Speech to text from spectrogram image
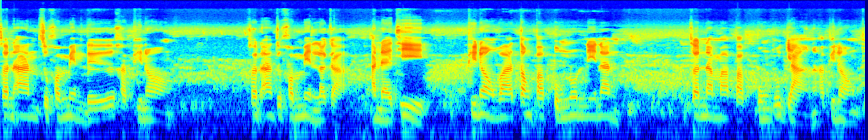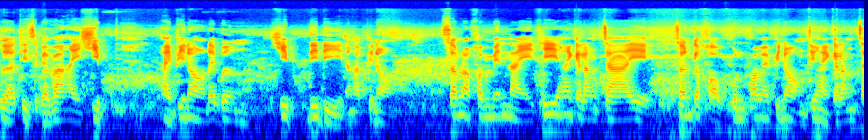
ส่วนอ่านทุกคอมเมนต์เด้อครับพี่น้องส่วนอ่านทุกคอมเมนต์แล้วก็อันใดที่พี่น้องว่าต้องปรับปรุงนู่นนี่นั่น ส่วนนำมาปรับปรุงทุกอย่างนะครับ พี่น้องเพื่อที่จะแบบว่าให้คลิป ให้พี่น้องได้เบิ่งคลิปดีๆนะครับ พี่น้องสำหรับคอมเมนต์ไหนที่ให้กำลังใจส่วนก็ขอบคุณพ่อแม่พี่น้องที่ให้กำลังใจ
